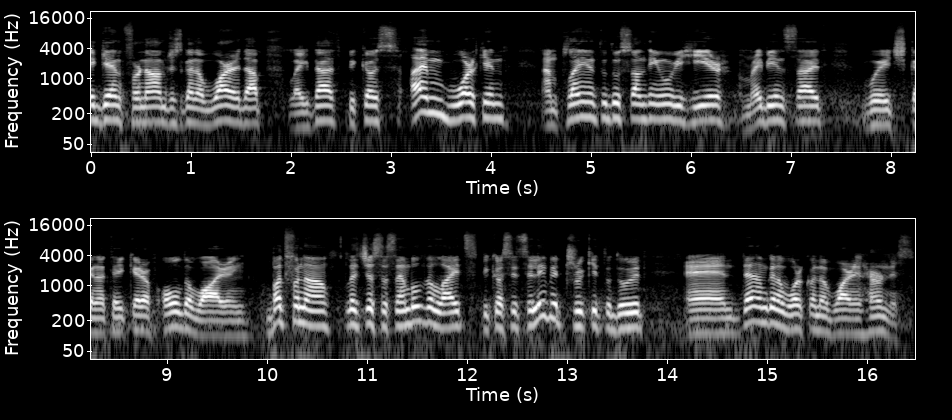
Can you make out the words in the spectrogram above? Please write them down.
again for now i'm just gonna wire it up like that because i'm working. I'm planning to do something over here maybe inside which gonna take care of all the wiring. But for now let's just assemble the lights because it's a little bit tricky to do it and then I'm gonna work on a wiring harness.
